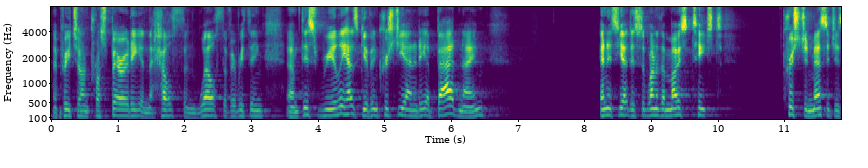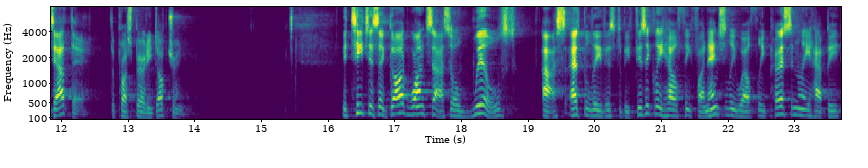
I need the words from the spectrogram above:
They preach on prosperity and the health and wealth of everything. Um, this really has given Christianity a bad name, and it's yet it's one of the most taught Christian messages out there the prosperity doctrine. It teaches that God wants us or wills us as believers to be physically healthy, financially wealthy, personally happy.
